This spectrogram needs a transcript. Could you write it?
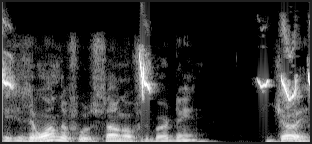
This is a wonderful song of the birding. Enjoy it.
